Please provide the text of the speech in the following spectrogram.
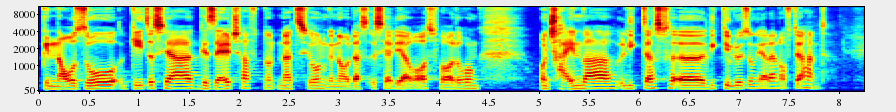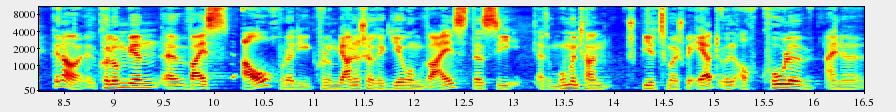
genau so geht es ja Gesellschaften und Nationen, genau das ist ja die Herausforderung. Und scheinbar liegt das, äh, liegt die Lösung ja dann auf der Hand. Genau, Kolumbien äh, weiß auch, oder die kolumbianische Regierung weiß, dass sie, also momentan spielt zum Beispiel Erdöl, auch Kohle eine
